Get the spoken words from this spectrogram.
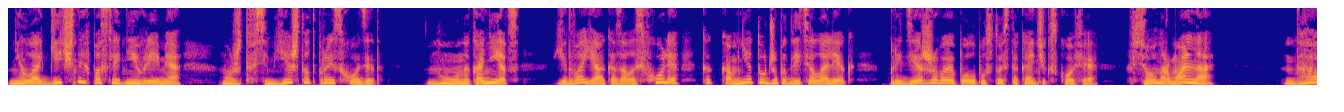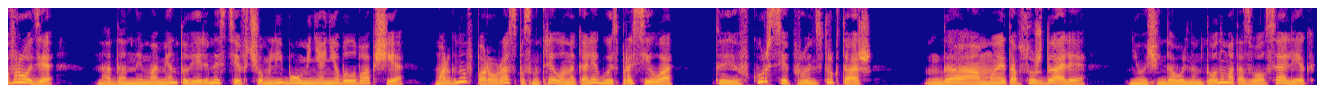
нелогичный в последнее время. Может, в семье что-то происходит? Ну, наконец! Едва я оказалась в холле, как ко мне тут же подлетел Олег, придерживая полупустой стаканчик с кофе. «Все нормально?» «Да, вроде». На данный момент уверенности в чем-либо у меня не было вообще. Моргнув пару раз, посмотрела на коллегу и спросила. «Ты в курсе про инструктаж?» «Да, мы это обсуждали», — не очень довольным тоном отозвался Олег.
